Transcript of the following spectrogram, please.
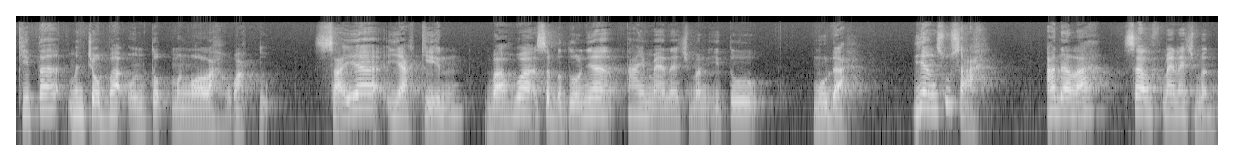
kita mencoba untuk mengolah waktu saya yakin bahwa sebetulnya time management itu mudah. Yang susah adalah self management.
